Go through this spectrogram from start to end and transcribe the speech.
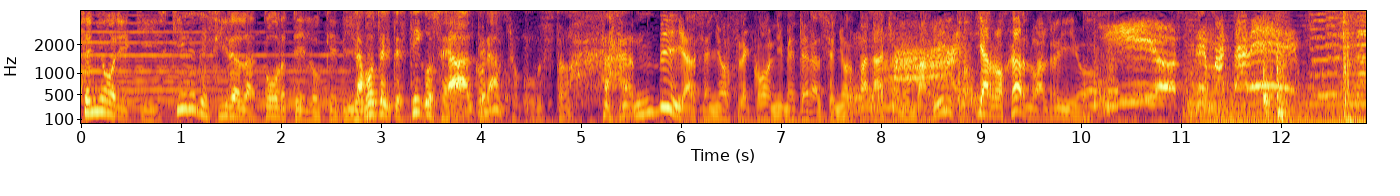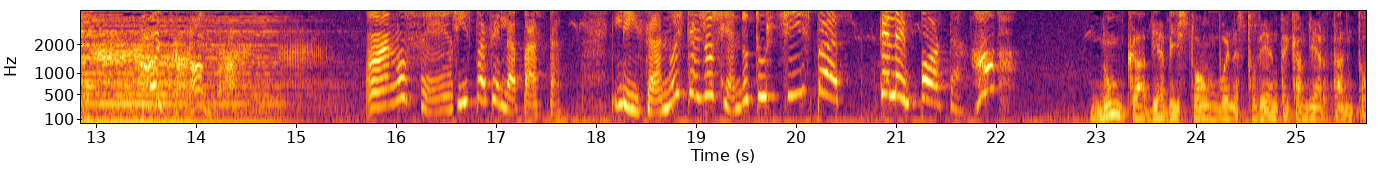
Señor X, ¿quiere decir a la corte lo que vio? La voz del testigo se ha Ah, con alterado. mucho gusto. Vi al señor Flecón y meter al señor Palacho en un barril y arrojarlo al río. ¡Tío, te mataré! No sé. Chispas en la pasta. Lisa, no estás rociando tus chispas. ¿Qué le importa? ¡Ah! Nunca había visto a un buen estudiante cambiar tanto.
